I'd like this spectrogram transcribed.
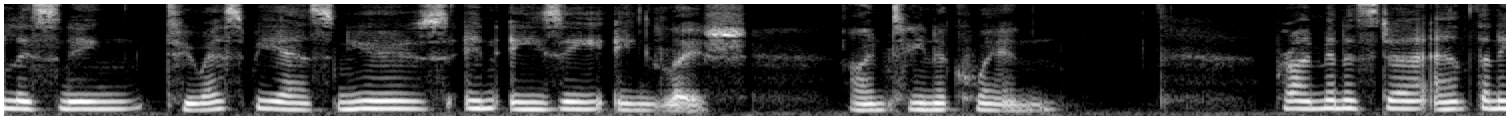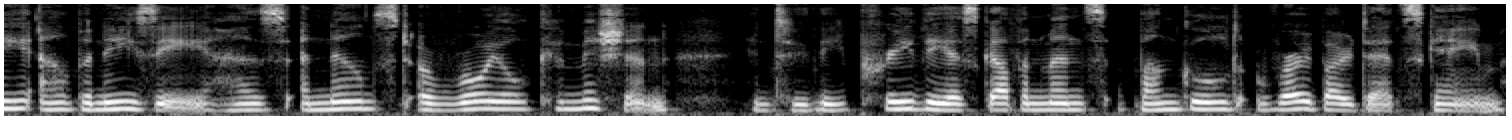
listening to SBS News in Easy English. I'm Tina Quinn. Prime Minister Anthony Albanese has announced a royal commission into the previous government's bungled robo-debt scheme,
